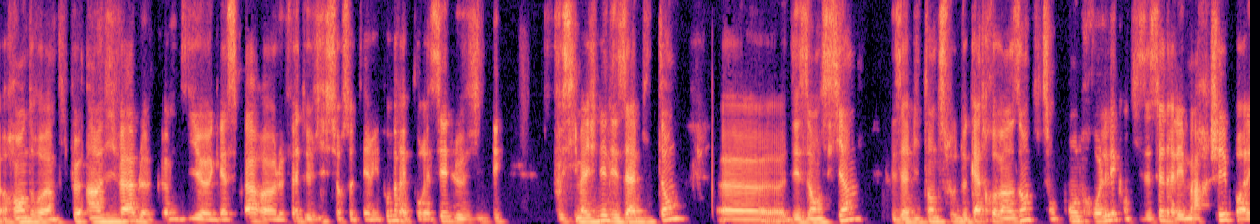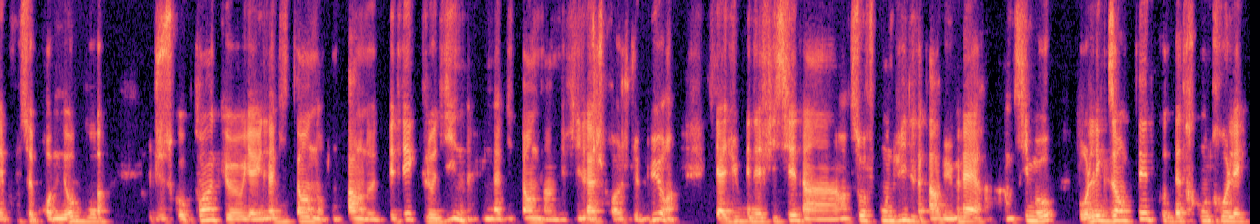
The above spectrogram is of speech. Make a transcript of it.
rendre un petit peu invivable, comme dit Gaspard, le fait de vivre sur ce territoire et pour essayer de le vider. Il faut s'imaginer des habitants, des anciens, des habitants de 80 ans qui sont contrôlés quand ils essaient d'aller marcher pour aller se promener au bois jusqu'au point qu'il y a une habitante dont on parle dans notre BD, Claudine, une habitante d'un des villages proches de Bure, qui a dû bénéficier d'un sauf-conduit de la part du maire, un petit mot, pour l'exempter d'être contrôlée.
